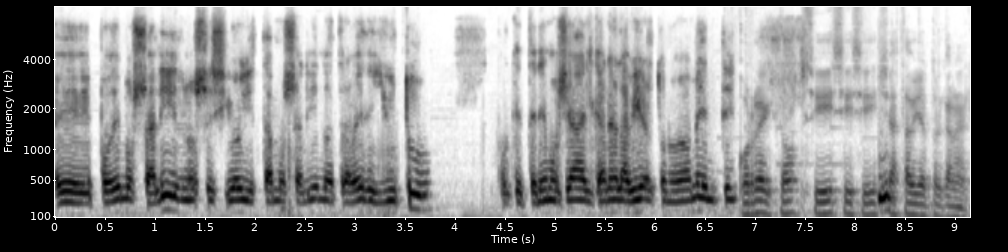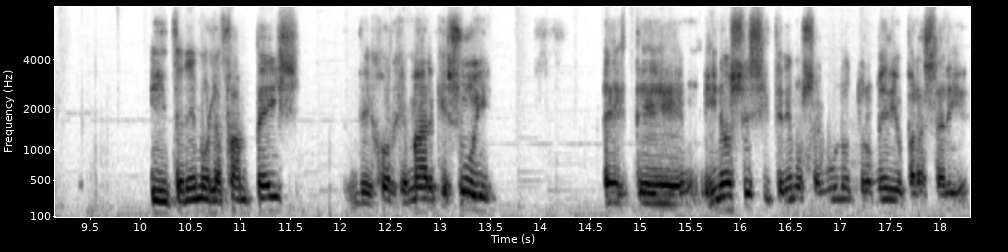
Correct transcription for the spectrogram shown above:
eh, podemos salir, no sé si hoy estamos saliendo a través de YouTube, porque tenemos ya el canal abierto nuevamente. Correcto, sí, sí, sí, ya está abierto el canal. Y tenemos la fanpage de Jorge Márquez Uy. Este, y no sé si tenemos algún otro medio para salir.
